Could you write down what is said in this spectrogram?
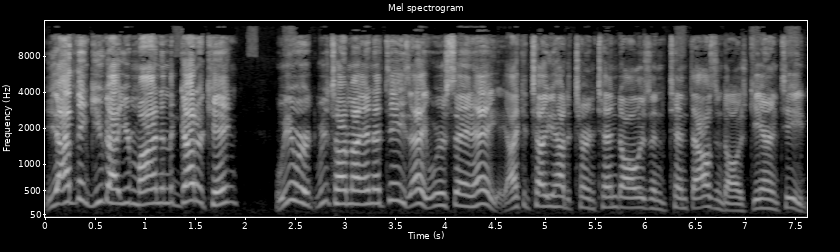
Yeah, I think you got your mind in the gutter, King. We were we were talking about NFTs. Hey, we were saying, hey, I can tell you how to turn ten dollars into ten thousand dollars, guaranteed.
